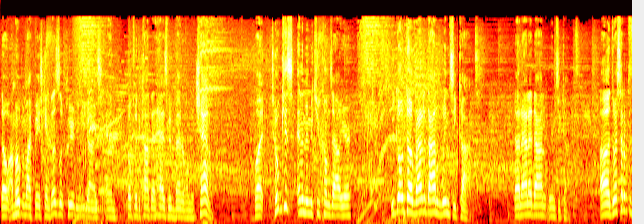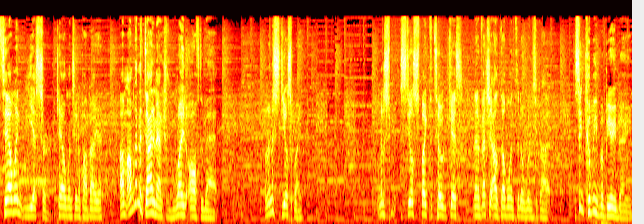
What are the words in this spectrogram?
Though I'm hoping my face cam does look clear to you guys and hopefully the content has been better on the channel. But Togekiss and the Mimikyu comes out here. We go to Ralladon Whimsicott. Ralladon Whimsicott. Uh, do I set up the Tailwind? Yes, sir. Tailwind's gonna pop out here. Um, I'm gonna Dynamax right off the bat. I'm gonna Steel Spike. I'm gonna Steel Spike the Togekiss, and then eventually I'll double into the Whimsicott. This thing could be Babiri Berry.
